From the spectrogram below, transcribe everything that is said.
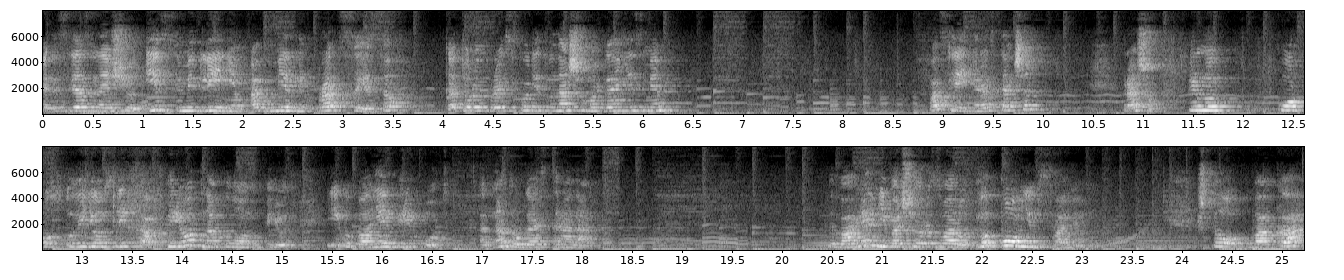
Это связано еще и с замедлением обменных процессов, которые происходят в нашем организме. Последний раз также. Хорошо. Теперь мы корпус уведем слегка вперед, наклон вперед и выполняем переход. Одна, другая сторона. Добавляем небольшой разворот. Мы помним с вами, что бока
